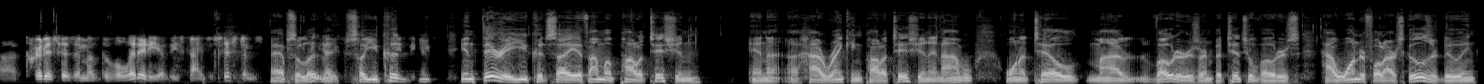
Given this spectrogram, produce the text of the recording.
uh, criticism of the validity of these kinds of systems. Absolutely. Because, so you could, you, in theory, you could say if I'm a politician and a, a high-ranking politician, and I want to tell my voters or potential voters how wonderful our schools are doing,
